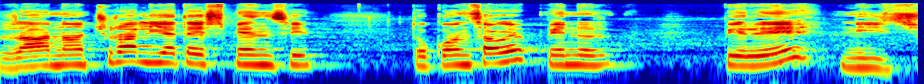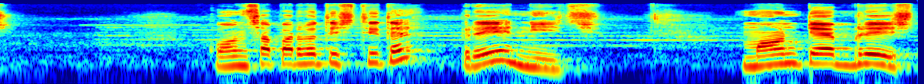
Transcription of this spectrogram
रा ना चुरा लिया था स्पेन से। तो कौन सा हो गया? पेन, पिरेनीज। कौन सा पर्वत स्थित है? प्रेनीज। माउंट एवरेस्ट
